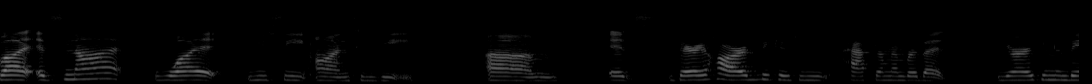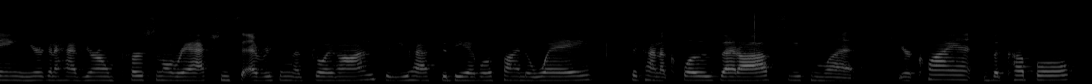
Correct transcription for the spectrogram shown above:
But it's not what you see on TV. Um, it's very hard because you have to remember that you're a human being and you're going to have your own personal reactions to everything that's going on. So you have to be able to find a way to kind of close that off so you can let your client, the couple,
